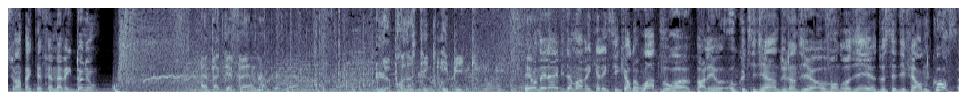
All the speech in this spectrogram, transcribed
sur Impact FM avec de nous. Impact FM, le pronostic épique. Et on est là évidemment avec Alexis Cœur de Roi pour euh, parler au, quotidien du lundi au vendredi de ces différentes courses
